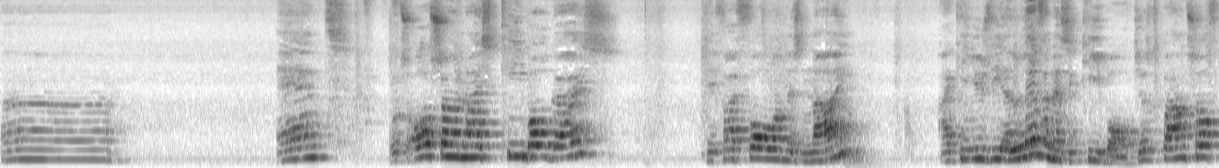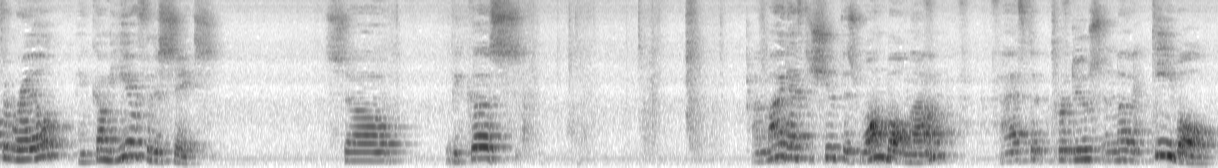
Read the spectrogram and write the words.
Uh, and what's also a nice key ball, guys, if I fall on this 9, I can use the 11 as a key ball. Just bounce off the rail and come here for the 6. So, because I might have to shoot this one ball now. I have to produce another key ball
